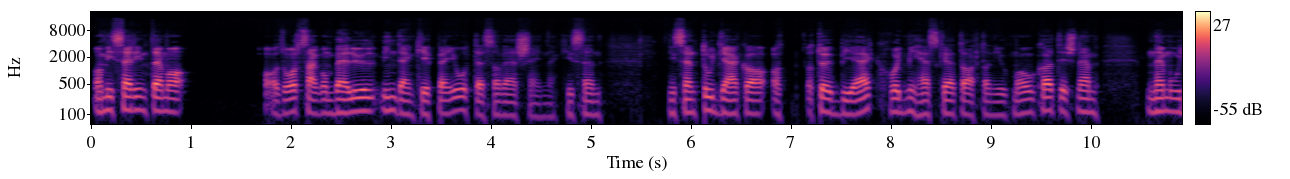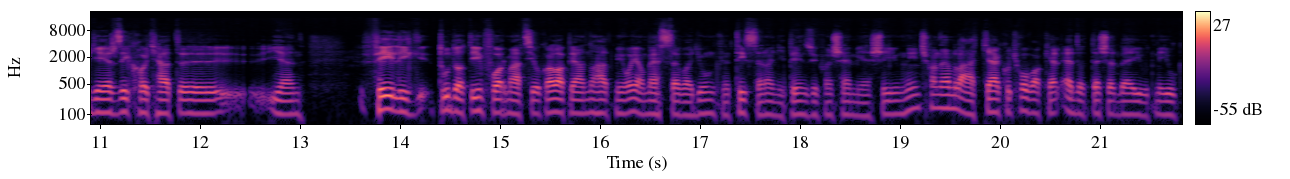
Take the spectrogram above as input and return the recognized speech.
ami szerintem a, az országon belül mindenképpen jót tesz a versenynek, hiszen, hiszen tudják a, a, a többiek, hogy mihez kell tartaniuk magukat, és nem, nem úgy érzik, hogy hát ö, ilyen félig tudott információk alapján, na hát mi olyan messze vagyunk, tízszer annyi pénzük van, semmi esélyünk nincs, hanem látják, hogy hova kell edott esetben eljutniuk,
